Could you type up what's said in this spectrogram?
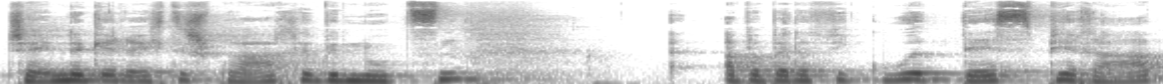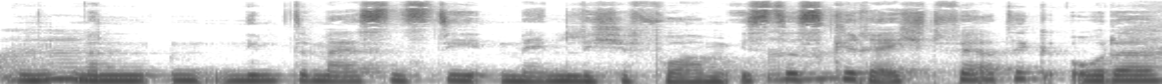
gendergerechte Sprache benutzen. Aber bei der Figur des Piraten, mhm. man nimmt ja meistens die männliche Form. Ist das mhm. gerechtfertigt oder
